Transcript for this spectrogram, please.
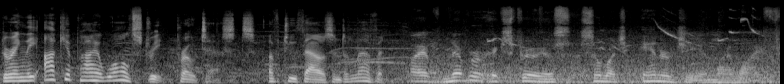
during the Occupy Wall Street protests of 2011. I have never experienced so much energy in my life.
